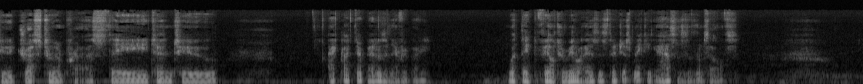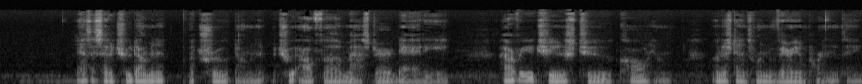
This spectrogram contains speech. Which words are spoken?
to dress to impress. They tend to act like they're better than everybody. What they fail to realize is they're just making asses of themselves. As I said, a true dominant, a true dominant, a true alpha, master, daddy, however you choose to call him, understands one very important thing.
